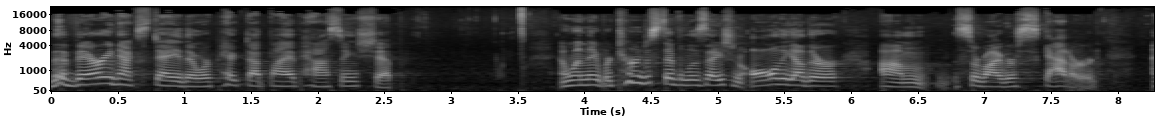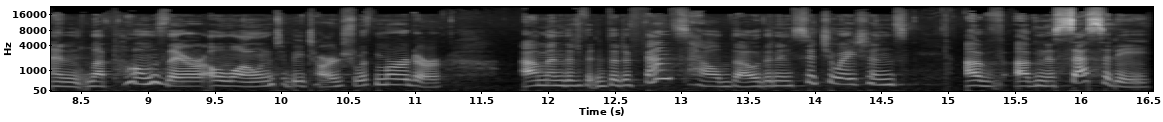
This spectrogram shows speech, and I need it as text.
The very next day, they were picked up by a passing ship. And when they returned to civilization, all the other um, survivors scattered and left Holmes there alone to be charged with murder. Um, and the, the defense held, though, that in situations of, of necessity,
